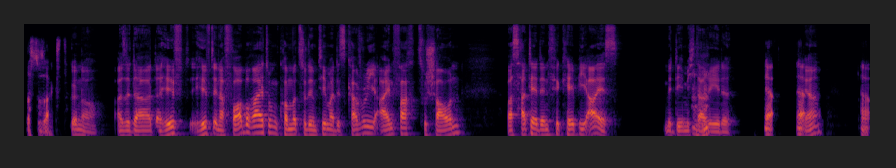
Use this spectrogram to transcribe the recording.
was du sagst? Genau. Also da, da hilft, hilft in der Vorbereitung, kommen wir zu dem Thema Discovery, einfach zu schauen, was hat er denn für KPIs, mit dem ich mhm. da rede. Ja, ja, ja. Ja.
